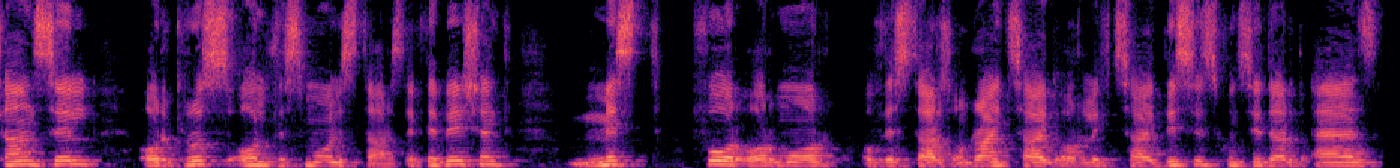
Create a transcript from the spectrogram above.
cancel or cross all the small stars. If the patient missed four or more of the stars on right side or left side, this is considered as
